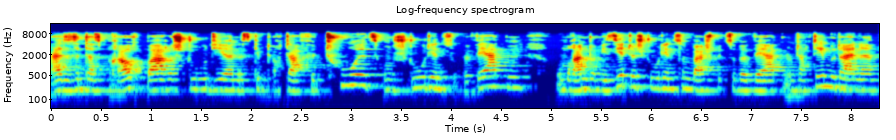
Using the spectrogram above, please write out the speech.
Also sind das brauchbare Studien. Es gibt auch dafür Tools, um Studien zu bewerten, um randomisierte Studien zum Beispiel zu bewerten. Und nachdem du deine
